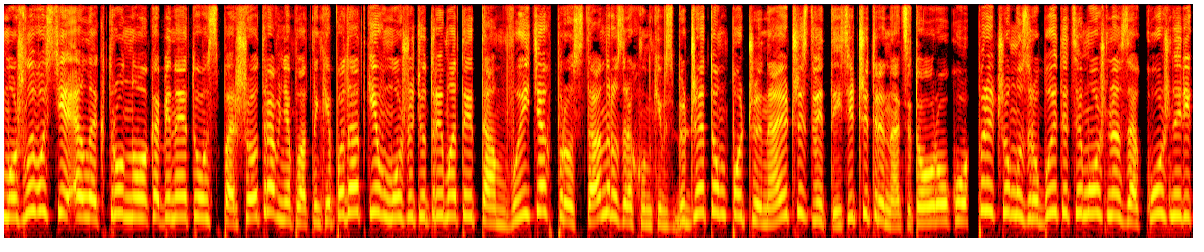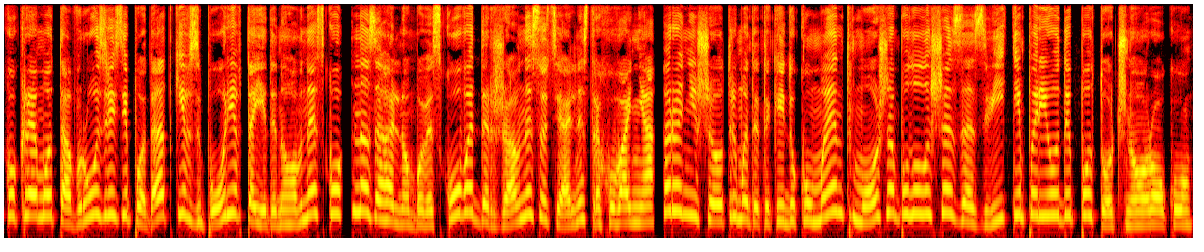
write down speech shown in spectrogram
можливості електронного кабінету з 1 травня платники податків можуть отримати там витяг про стан розрахунків з бюджетом, починаючи з 2013 року. Причому зробити це можна за кожний рік окремо та в розрізі податків, зборів та єдиного внеску на загальнообов'язкове державне соціальне страхування. Раніше отримати такий документ можна було лише за звітні періоди поточного року.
